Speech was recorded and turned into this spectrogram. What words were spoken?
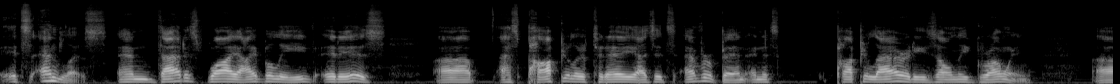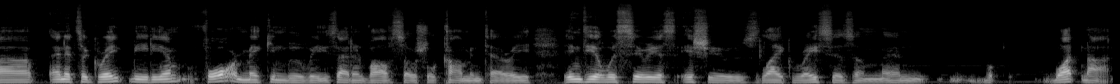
it's endless, and that is why I believe it is uh, as popular today as it's ever been, and its popularity is only growing. Uh, and it's a great medium for making movies that involve social commentary and deal with serious issues like racism and whatnot.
